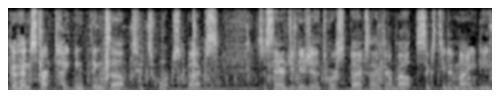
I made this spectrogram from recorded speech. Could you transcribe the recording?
go ahead and start tightening things up to torque specs. So Synergy gives you the torque specs. I think they're about 60 to 90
